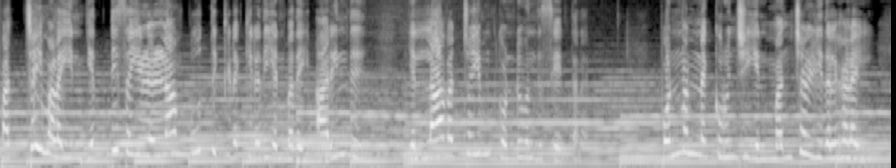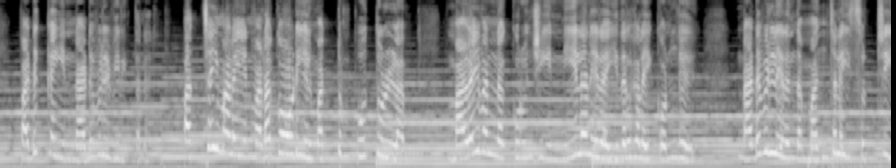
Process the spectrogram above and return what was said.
பச்சை மலையின் எத்திசையிலெல்லாம் பூத்து கிடக்கிறது என்பதை அறிந்து எல்லாவற்றையும் கொண்டு வந்து சேர்த்தனர். பொன்வண்ண குறிஞ்சியின் மஞ்சள் இதழ்களை படுக்கையின் நடுவில் விரித்தனர். பச்சை மலையின் வடகோடியில் மட்டும் பூத்துள்ள மலைவண்ண குறிஞ்சியின் நீல நிற இதழ்களை கொண்டு நடுவில் இருந்த மஞ்சளை சுற்றி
